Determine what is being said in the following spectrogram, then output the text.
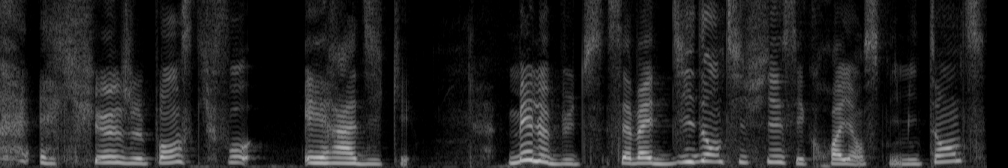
et que je pense qu'il faut éradiquer. Mais le but, ça va être d'identifier ces croyances limitantes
